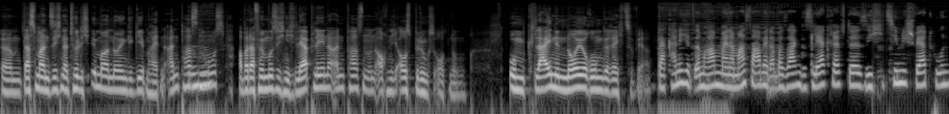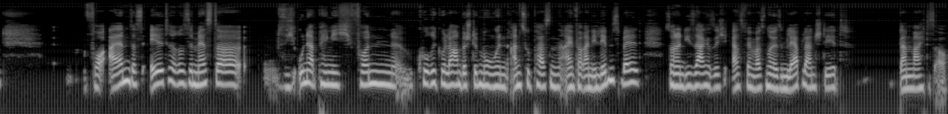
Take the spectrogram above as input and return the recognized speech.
ähm, dass man sich natürlich immer neuen Gegebenheiten anpassen mhm. muss, aber dafür muss ich nicht Lehrpläne anpassen und auch nicht Ausbildungsordnungen um kleinen Neuerungen gerecht zu werden. Da kann ich jetzt im Rahmen meiner Masterarbeit aber sagen, dass Lehrkräfte sich ziemlich schwer tun, vor allem das ältere Semester sich unabhängig von curricularen Bestimmungen anzupassen, einfach an die Lebenswelt, sondern die sagen sich, erst wenn was Neues im Lehrplan steht, dann mache ich das auch.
